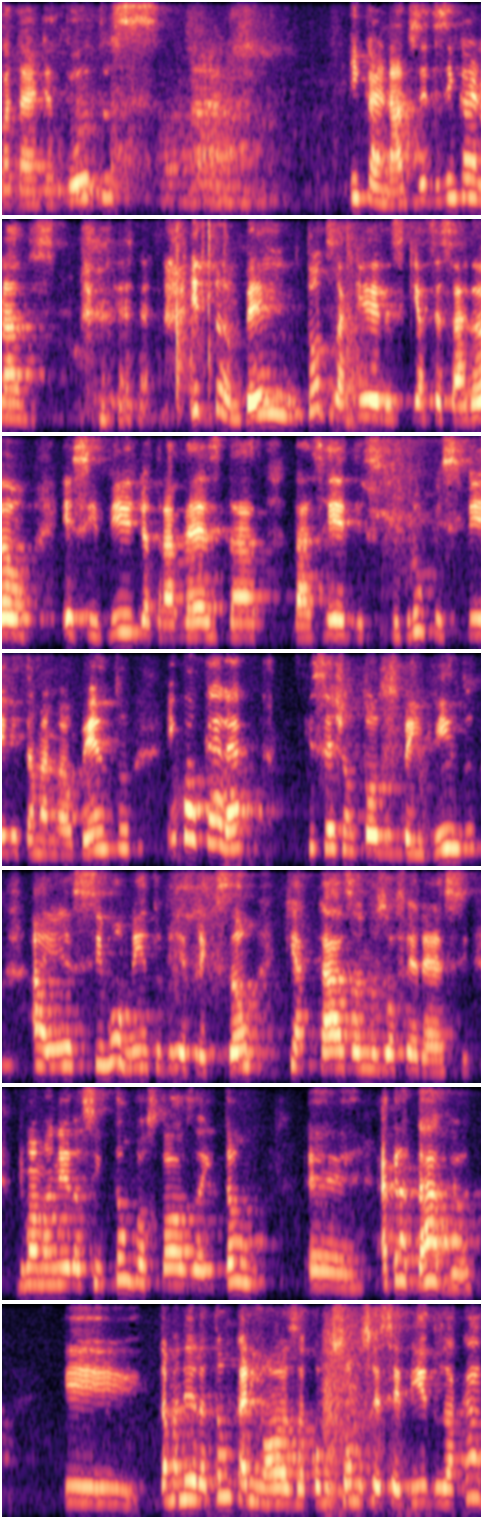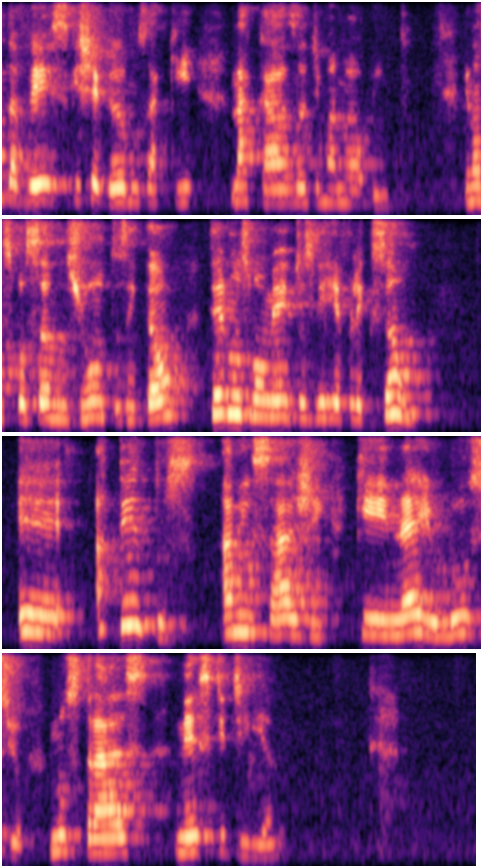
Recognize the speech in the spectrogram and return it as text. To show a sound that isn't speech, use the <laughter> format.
Boa tarde a todos, encarnados e desencarnados. <laughs> e também todos aqueles que acessarão esse vídeo através da, das redes do Grupo Espírita Manuel Bento, em qualquer época, que sejam todos bem-vindos a esse momento de reflexão que a casa nos oferece, de uma maneira assim tão gostosa e tão é, agradável e da maneira tão carinhosa como somos recebidos a cada vez que chegamos aqui na casa de Manuel Bento. Que nós possamos juntos, então, ter uns momentos de reflexão atentos à mensagem que Neio Lúcio nos traz neste dia.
